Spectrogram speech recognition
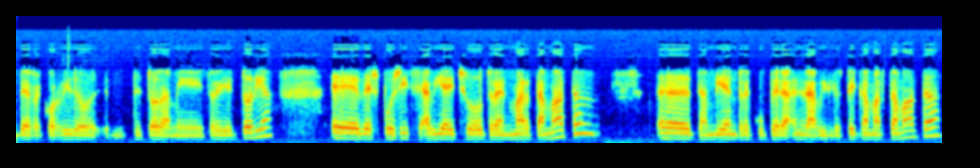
de recorrido de toda mi trayectoria. Eh, después hice- había hecho otra en Marta Mata, eh, también recupera en la biblioteca Marta Mata,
